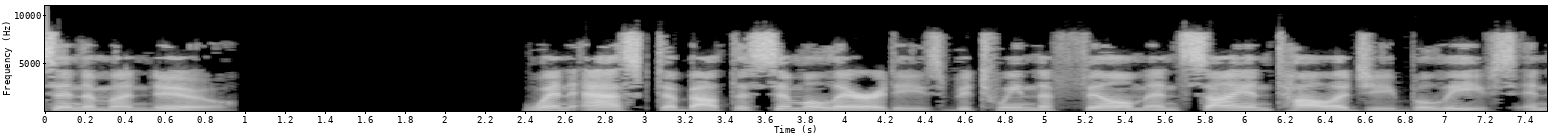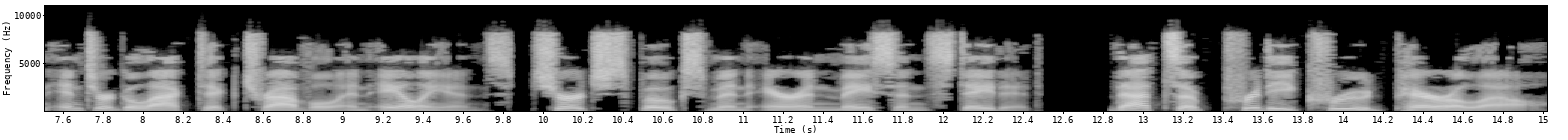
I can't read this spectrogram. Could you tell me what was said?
cinema new. When asked about the similarities between the film and Scientology beliefs in intergalactic travel and aliens, church spokesman Aaron Mason stated, "...that's a pretty crude parallel,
